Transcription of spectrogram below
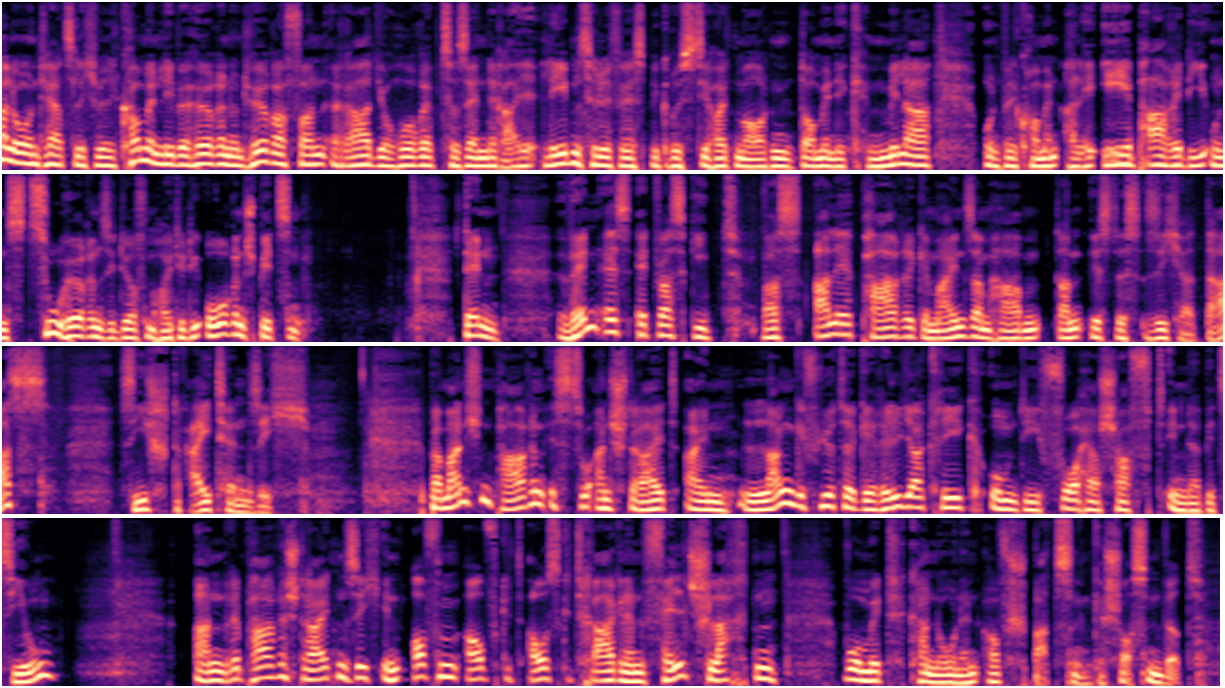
Hallo und herzlich willkommen, liebe Hörerinnen und Hörer von Radio Horeb zur Sendereihe Lebenshilfe. Es begrüßt Sie heute Morgen Dominik Miller und willkommen alle Ehepaare, die uns zuhören. Sie dürfen heute die Ohren spitzen. Denn wenn es etwas gibt, was alle Paare gemeinsam haben, dann ist es sicher das, sie streiten sich. Bei manchen Paaren ist so ein Streit ein lang geführter Guerillakrieg um die Vorherrschaft in der Beziehung. Andere Paare streiten sich in offen ausgetragenen Feldschlachten, wo mit Kanonen auf Spatzen geschossen wird.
